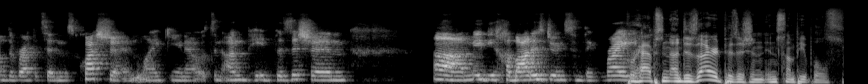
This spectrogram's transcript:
of the Rebbetzin in this question. Like, you know, it's an unpaid position um, maybe Chabad is doing something right. Perhaps an undesired position in some people's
